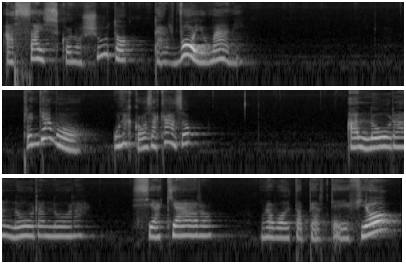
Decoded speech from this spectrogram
assai sconosciuto per voi umani. Prendiamo una cosa a caso? Allora, allora, allora, sia chiaro una volta per te, Fio,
